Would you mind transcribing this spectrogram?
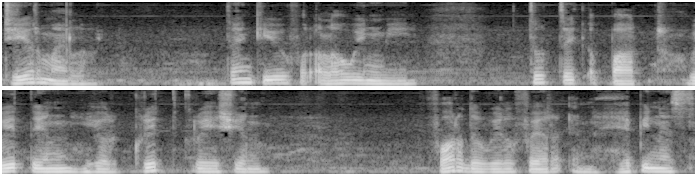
Dear my Lord, thank you for allowing me to take a part within your great creation for the welfare and happiness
